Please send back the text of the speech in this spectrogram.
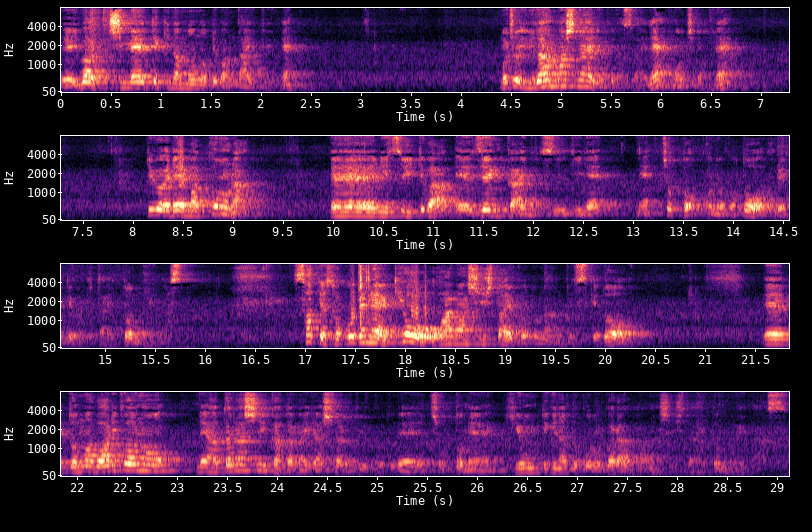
いわゆる致命的なものではないというね。もちろん油断はしないでくださいね。もちろんね。というわけで、まあ、コロナ、えーについては、えー前回の続きで、ね、ちょっとこのことを触れておきたいと思います。さてそこでね今日お話ししたいことなんですけどえーっとまあ割とあの、ね、新しい方がいらっしゃるということでちょっとね基本的なところからお話ししたいと思います。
